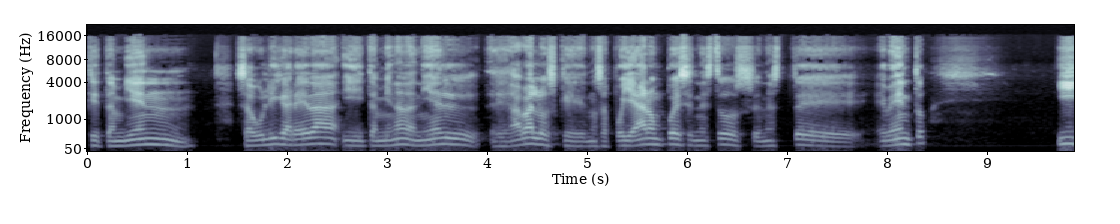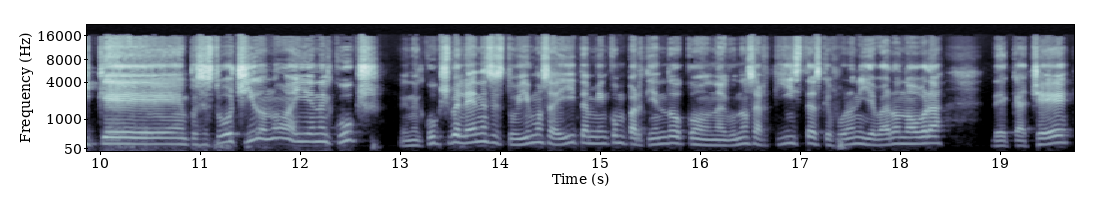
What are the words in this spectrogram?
que también Saúl Igareda y también a Daniel eh, Ábalos que nos apoyaron pues en estos, en este evento. Y que pues estuvo chido, ¿no? Ahí en el Cooks, en el Cooks Belénes estuvimos ahí también compartiendo con algunos artistas que fueron y llevaron obra de Caché,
